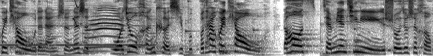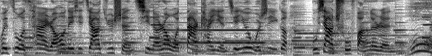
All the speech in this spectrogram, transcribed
会跳舞的男生，但是我就很可惜不不太会跳舞。然后前面听你说就是很会做菜，然后那些家居神器呢让我大开眼界，因为我是一个不下厨房的人。哦，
